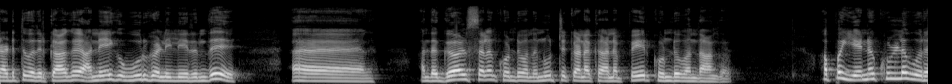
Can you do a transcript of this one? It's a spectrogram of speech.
நடத்துவதற்காக அநேக ஊர்களிலிருந்து அந்த கேர்ள்ஸ் எல்லாம் கொண்டு வந்த நூற்றுக்கணக்கான பேர் கொண்டு வந்தாங்க. அப்போ எனக்குள்ள ஒரு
